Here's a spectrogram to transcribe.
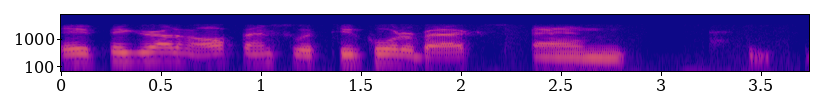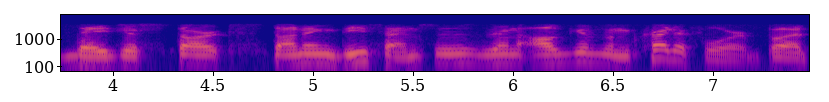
they figure out an offense with two quarterbacks and they just start stunning defenses, then I'll give them credit for it. But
